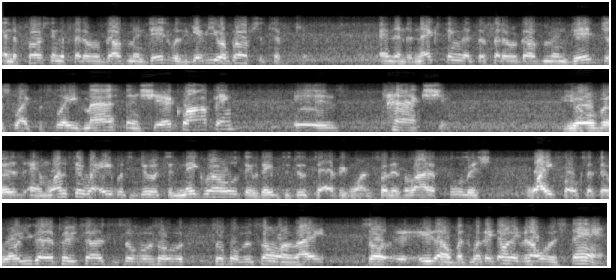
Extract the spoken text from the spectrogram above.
And the first thing the federal government did was give you a birth certificate. And then the next thing that the federal government did, just like the slave master and sharecropping, is tax you. Yovas, and once they were able to do it to Negroes, they was able to do it to everyone. So there's a lot of foolish white folks that say, well, you got to pay taxes, so forth, so, so forth and so on, right? So, you know, but what they don't even understand,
